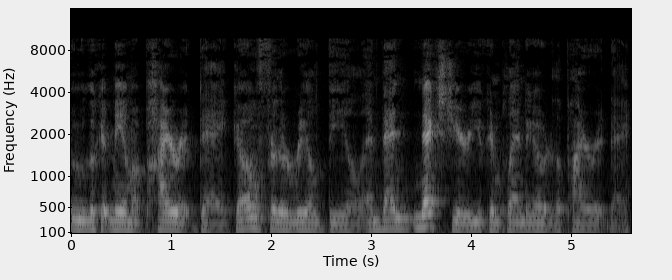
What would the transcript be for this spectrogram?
ooh look at me I'm a pirate day. Go for the real deal. And then next year you can plan to go to the pirate day.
